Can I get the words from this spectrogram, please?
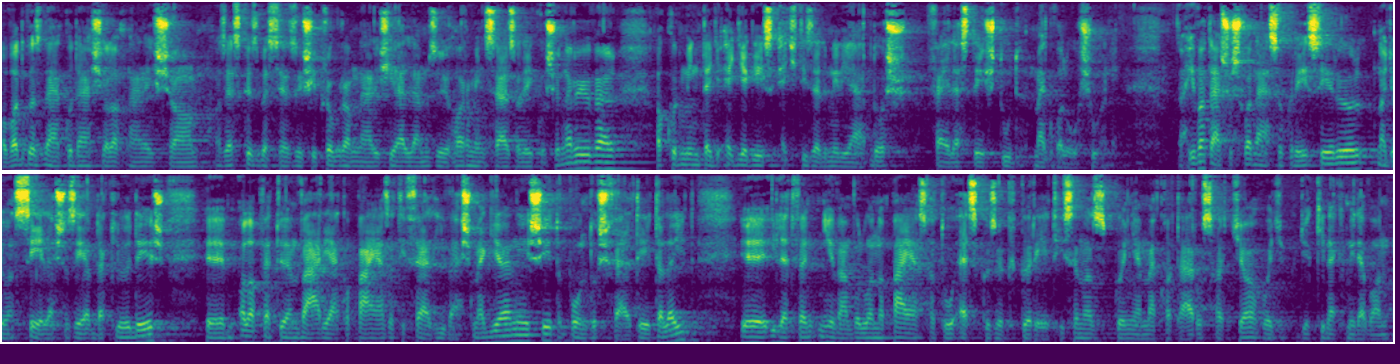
a vadgazdálkodási alapnál és az eszközbeszerzési programnál is jellemző 30%-os önerővel, akkor mintegy 1,1 milliárdos fejlesztés tud megvalósulni. A hivatásos vadászok részéről nagyon széles az érdeklődés, alapvetően várják a pályázati felhívás megjelenését, a pontos feltételeit, illetve nyilvánvalóan a pályázható eszközök körét, hiszen az könnyen meghatározhatja, hogy kinek mire van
